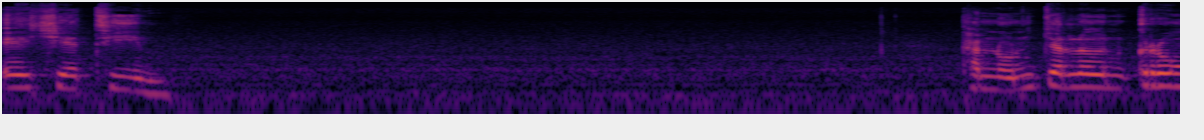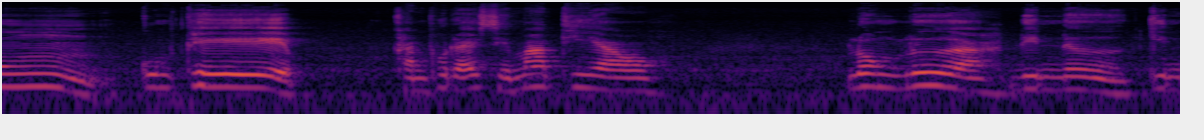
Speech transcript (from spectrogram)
เอเชียทีม ถนนเจริญกรุง กรุงเทพคันผู้ใดสิมาเที่ยว ลงเรือดินเนอร์กิน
